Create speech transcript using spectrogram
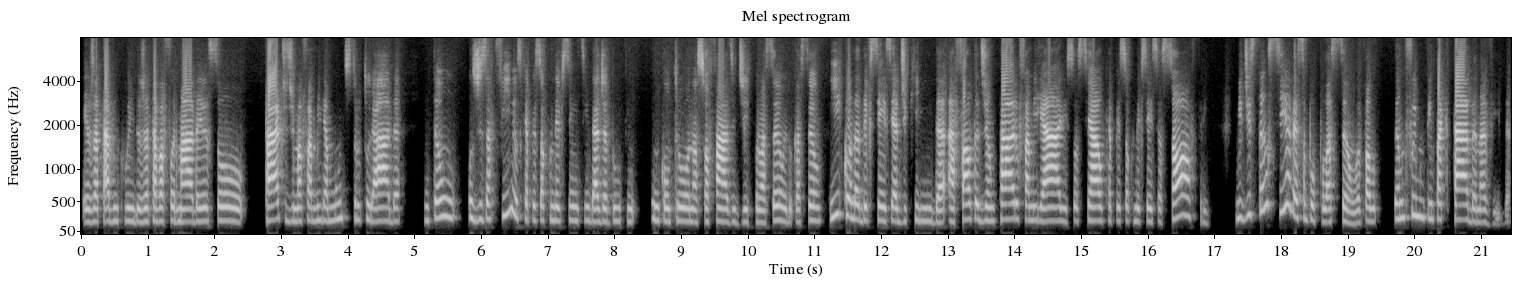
eu já estava incluída, eu já estava formada, eu sou parte de uma família muito estruturada, então, os desafios que a pessoa com deficiência em idade adulta encontrou na sua fase de formação, educação, e quando a deficiência é adquirida, a falta de amparo familiar e social que a pessoa com deficiência sofre, me distancia dessa população. Eu falo, eu não fui muito impactada na vida.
